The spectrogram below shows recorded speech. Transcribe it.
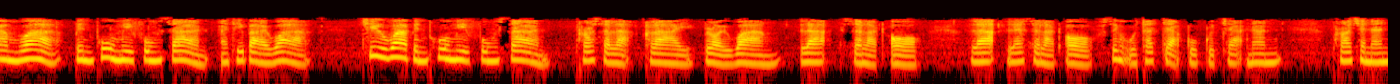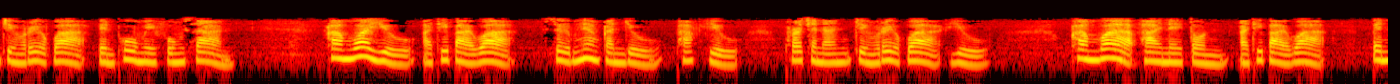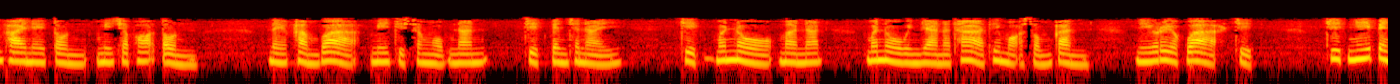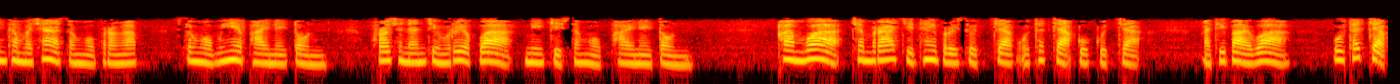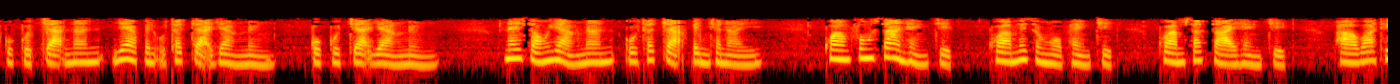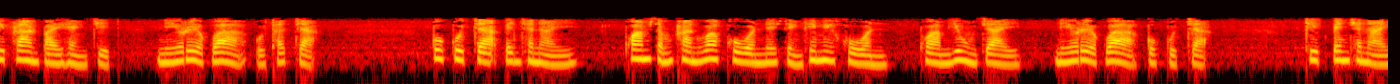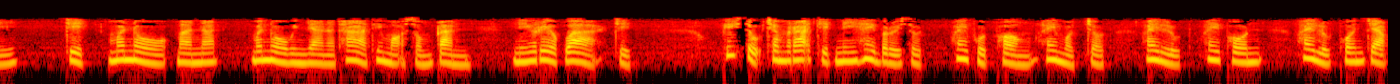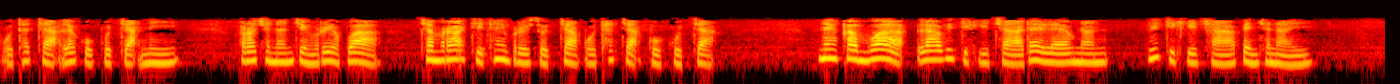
คำว่า เป็นผู้มีฟุ้งซ่าน อธิบายว่า ชื่อว่าเป็นผู้มีฟุ้งซ่าน เพราะสละคลาย ปล่อยวาง ละ สลัดออก ละและสลัดออก ซึ่งอุทจจะกุกุจจะนั้น เพราะฉะนั้นจึงเรียกว่าเป็นผู้มีฟุ้งซ่านคำว่าอยู่ อธิบายว่า สืบเนื่องกันอยู่ พักอยู่ เพราะฉะนั้นจึงเรียกว่าอยู่คำว่าภายในตน อธิบายว่า เป็นภายในตนมีเฉพาะตน ในคำว่ามีจิตสงบนั้น จิตเป็นไนจิต มโน มานัตมโนวิญญาณธาตุที่เหมาะสมกัน นี้เรียกว่า จิต จิตนี้เป็นธรรมชาติสงบระงับ สงบเงียบภายในตน เพราะฉะนั้นจึงเรียกว่ามีจิตสงบภายในตนคำว่าชำระจิตให้บริสุทธิ์จากอุทจจะกุกุจจะ อธิบายว่า อุทจจะกุกุจจะนั้นแยกเป็นอุทจจะอย่างหนึ่ง กุกุจจะอย่างหนึ่ง ในสองอย่างนั้น อุทจจะเป็นไนความฟุ้งซ่านแห่งจิต ความไม่สงบแห่งจิต ความซัดสายแห่งจิต ภาวะที่พล่านไปแห่งจิต นี้เรียกว่า อุทจจะ กุกุจจะเป็นไนความสำคัญว่าควรในสิ่งที่ไม่ควร ความยุ่งใจ นี้เรียกว่า กุกุจจะ จิตเป็นไนจิต มโน มานัตมโนวิญญาณธาตุที่เหมาะสมกัน นี้เรียกว่าจิต ภิกษุชำระจิตนี้ให้บริสุทธิ์ ให้ผุดผ่อง ให้หมดจด ให้หลุด ให้พ้น ให้หลุดพ้นจากอุทจจะและกุกุจจะนี้ เพราะฉะนั้นจึงเรียกว่าชำระจิตให้บริสุทธิ์จากอุทจจะกุกุจจะในคำว่าละวิจิกิจฉาได้แล้วนั้น วิจิกิจฉาเป็นไน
